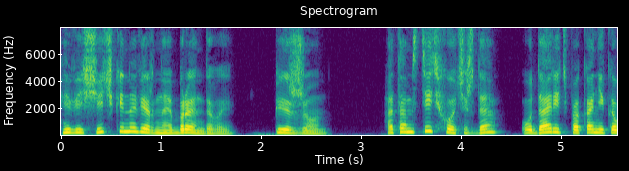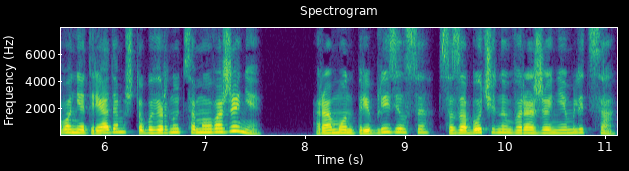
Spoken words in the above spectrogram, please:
И вещички, наверное, брендовые. Пижон. Отомстить хочешь, да? Ударить, пока никого нет рядом, чтобы вернуть самоуважение? Рамон приблизился с озабоченным выражением лица.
